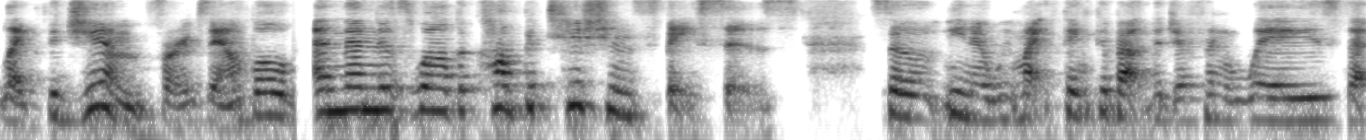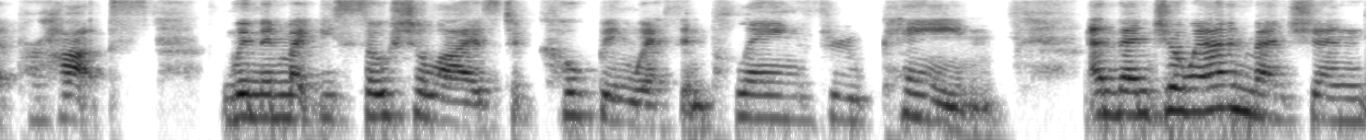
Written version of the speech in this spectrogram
like the gym, for example, and then as well the competition spaces. So, you know, we might think about the different ways that perhaps women might be socialized to coping with and playing through pain. And then Joanne mentioned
